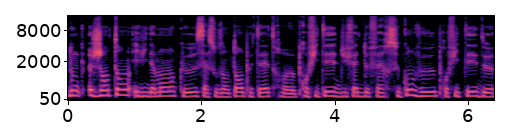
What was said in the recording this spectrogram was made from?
Donc j'entends évidemment que ça sous-entend peut-être euh, profiter du fait de faire ce qu'on veut, profiter de,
